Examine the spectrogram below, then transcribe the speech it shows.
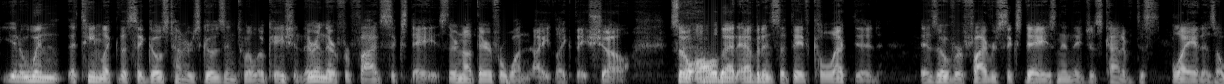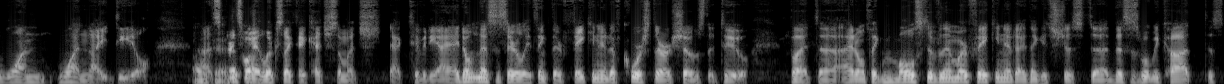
you know, when a team like, let's say, Ghost Hunters goes into a location, they're in there for five, six days. They're not there for one night like they show. So all that evidence that they've collected is over five or six days, and then they just kind of display it as a one one night deal. Uh, so that's why it looks like they catch so much activity. I, I don't necessarily think they're faking it. Of course, there are shows that do, but uh, I don't think most of them are faking it. I think it's just uh, this is what we caught. This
